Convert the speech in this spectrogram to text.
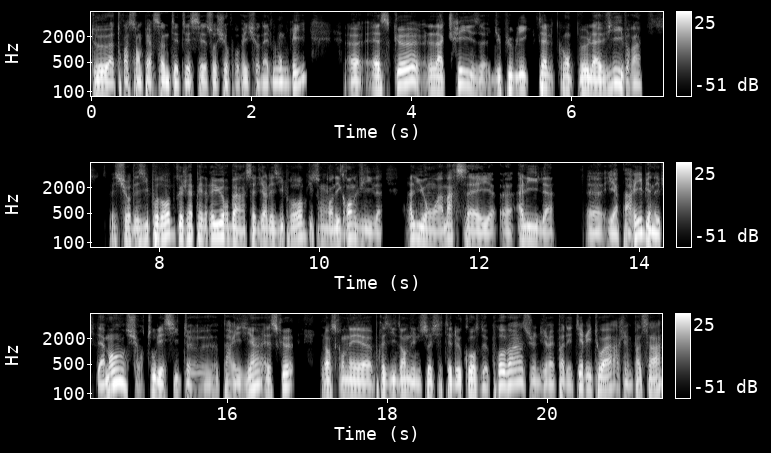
2 à 300 personnes TTC, socioprofessionnels Mm. compris. Euh, Est-ce que la crise du public telle qu'on peut la vivre sur des hippodromes que j'appellerais urbains, c'est-à-dire les hippodromes qui sont dans les grandes villes, à Lyon, à Marseille, euh, à Lille euh, et à Paris, bien évidemment, sur tous les sites parisiens, est-ce que lorsqu'on est président d'une société de course de province, je ne dirais pas des territoires, j'aime pas ça,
